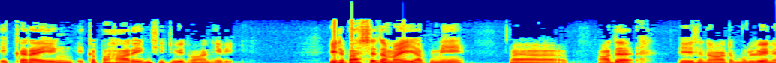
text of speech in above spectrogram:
එක රැයෙන් එක පහරෙන් සිදු වෙනවා නෙවෙයි. ඊට පස්සේ තමයි අපි මේ අද දේශනාවට මුල් වෙන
